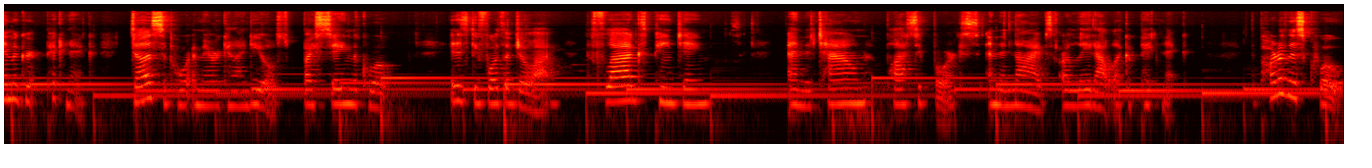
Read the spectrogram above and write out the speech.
Immigrant Picnic, does support American ideals by stating the quote It is the 4th of July. The flags, paintings, and the town, plastic forks, and the knives are laid out like a picnic. The part of this quote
